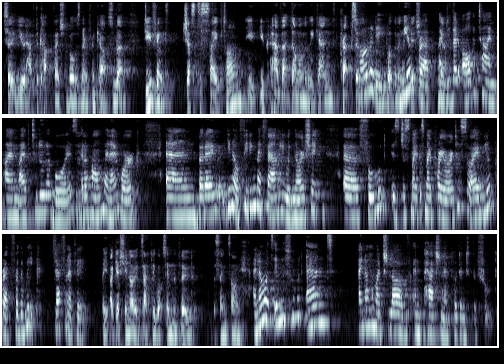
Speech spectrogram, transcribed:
So you have to cut vegetables and everything else. Mm-hmm. But do you think just to save time, you, you could have that done on the weekend, prep them, Totally. put them in Meal the kitchen? prep. I do that all the time. I'm, I have two little boys at Mm-hmm. home and I work. And, but I, you know, feeding my family with nourishing, uh, food is just my, is my priority. So I meal prep for the week. Definitely. I guess you know exactly what's in the food at the same time. I know what's in the food and I know how much love and passion I put into the food.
